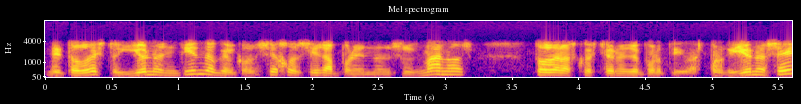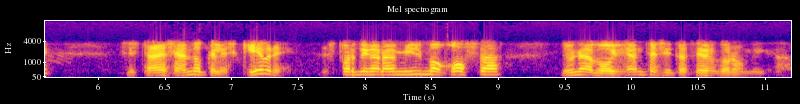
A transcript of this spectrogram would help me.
de todo esto. Y yo no entiendo que el Consejo siga poniendo en sus manos todas las cuestiones deportivas, porque yo no sé si está deseando que les quiebre. El Sporting ahora mismo goza de una bollante situación económica.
